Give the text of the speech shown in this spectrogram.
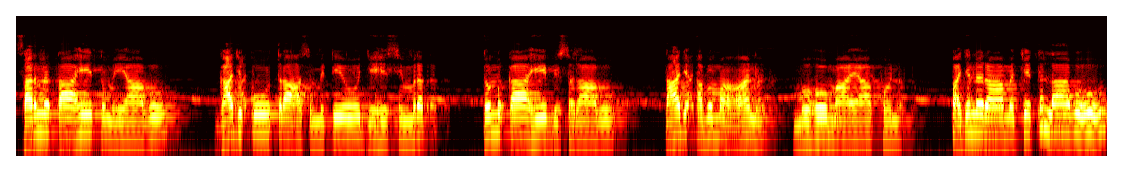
ਸਰਨ ਤਾਹੇ ਤੁਮ ਆਵੋ? ਗਜ ਕੋ ਤਰਾਸ ਮਿਟਿਓ ਜਿਹ ਸਿਮਰਤ, ਤੁਮ ਕਾਹੇ ਬਿਸਰਾਵੋ? ਤਜ ਅਭਮਾਨ ਮੋਹ ਮਾਇਆ ਫੁਨ ਭਜਨ ਰਾਮ ਚਿਤ ਲਾਵੋ?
